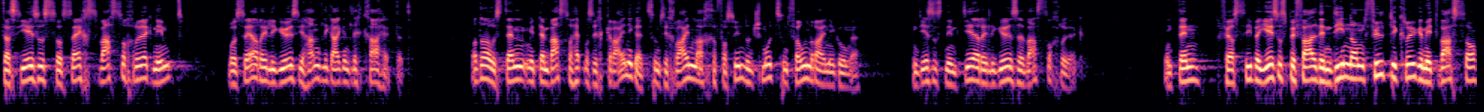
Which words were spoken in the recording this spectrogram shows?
dass Jesus so sechs Wasserkrüge nimmt, wo sehr religiöse Handlung eigentlich hätten. Oder aus dem, mit dem Wasser hat man sich gereinigt, um sich reinmachen vor Sünde und Schmutz und Verunreinigungen. Und Jesus nimmt die religiösen Wasserkrüge Und dann Vers 7, Jesus befahl den Dienern, füllt die Krüge mit Wasser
